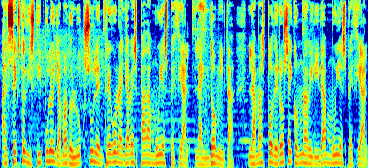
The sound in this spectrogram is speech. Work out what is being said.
Al sexto discípulo llamado Luxu le entrega una llave espada muy especial, la Indómita, la más poderosa y con una habilidad muy especial,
